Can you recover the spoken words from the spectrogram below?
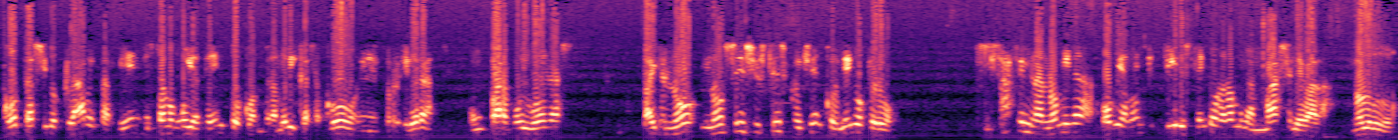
Cota ha sido clave también, estamos muy atentos, contra América sacó en Corregidora un par muy buenas. Vaya, no, no sé si ustedes coinciden conmigo, pero quizás en la nómina, obviamente Tigres tenga una nómina más elevada, no lo dudo.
